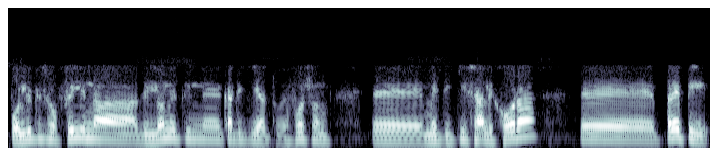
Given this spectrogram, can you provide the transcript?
πολίτης οφείλει να δηλώνει την ε, κατοικία του. Εφόσον ε, μετικεί σε άλλη χώρα, ε, πρέπει,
